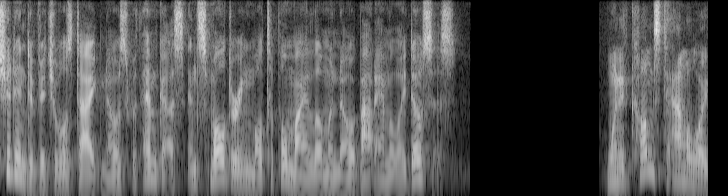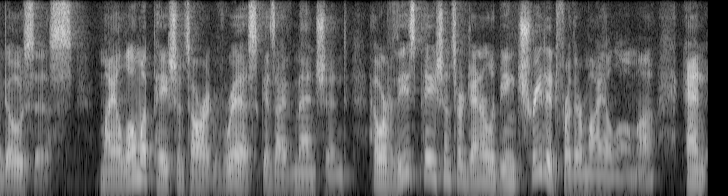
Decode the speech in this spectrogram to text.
should individuals diagnosed with MGUS and smoldering multiple myeloma know about amyloidosis? When it comes to amyloidosis, myeloma patients are at risk, as I've mentioned. However, these patients are generally being treated for their myeloma, and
